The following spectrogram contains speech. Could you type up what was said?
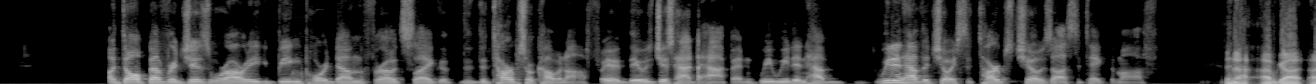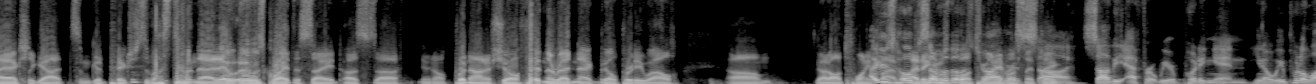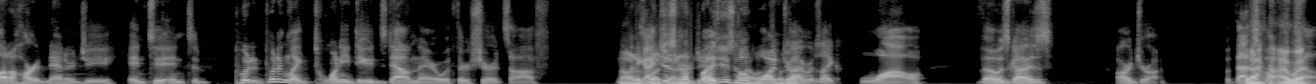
Adult beverages were already being poured down the throats. Like the, the tarps were coming off. It, it was just had to happen. We we didn't have we didn't have the choice. The tarps chose us to take them off. And I, I've got, I actually got some good pictures of us doing that. It, it was quite the sight. Us, uh, you know, putting on a show, fitting the redneck bill pretty well. Um, got all twenty. I just hope it some of those about 20 of drivers us, saw saw the effort we were putting in. You know, we put a lot of heart and energy into into putting putting like 20 dudes down there with their shirts off. Not Like, as I much just energy. hope I just hope one in. driver's like, wow, those guys are drunk. But that's Yeah, fine. I went-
